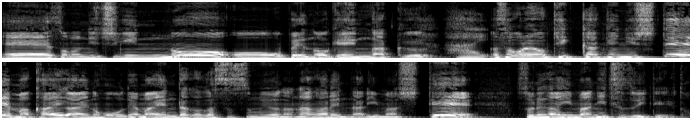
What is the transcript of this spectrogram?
えー、その日銀のオペの減額。はい。それをきっかけにして、まあ、海外の方で、まあ、円高が進むような流れになりまして、それが今に続いていると。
